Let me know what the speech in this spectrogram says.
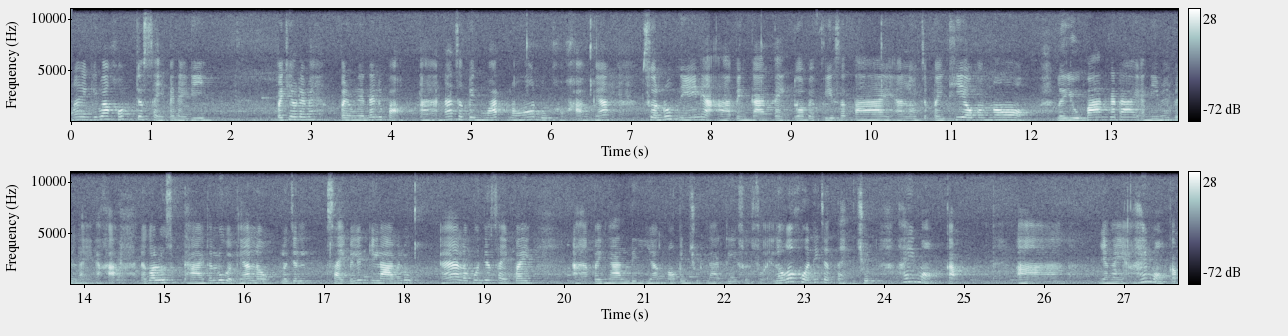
นักเรียนคิดว่าเขาจะใส่ไปไหนดี ไปเที่ยวได้ไหมไปโรงเรียนได้หรือเปล่าอ่าน่าจะเป็นวัดเนาะดูขาวๆอย่างเงี้ย ส่วนรูปนี้เนี่ยเป็นการแต่งตัวแบบฟรีสไตล์เราจะไปเที่ยวข้างนอกหรืออยู่บ้านก็ได้ อันนี้ไม่เป็นไรนะคะ แล้วก็รูปสุดท้ายถ้ารูปแบบนี้เราเราจะใส่ไปเล่นกีฬาไหมลูกอ่าเราควรจะใส่ไปไปงานเลี้ยงเนาะเป็นชุดราตรีสวยๆเราก็ควรที่จะแต่งชุดให้เหมาะกับยังไงให้เหมาะกับ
